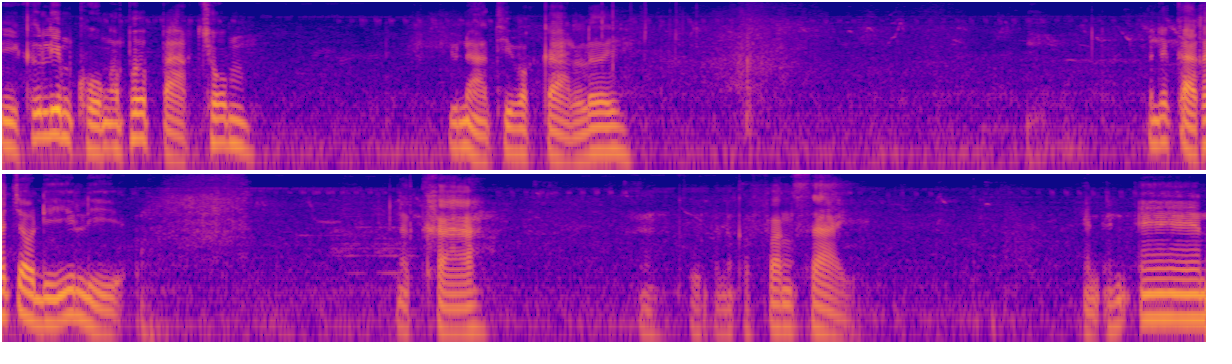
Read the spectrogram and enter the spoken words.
นี่คือริมโขงอำเภอปากชม อยู่หน้าที่วาการเลย รรยากาศเขาเจ้าดีหลีนะคะพูดกันแล้วก็ฟังใส่เห็นแอนแอน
